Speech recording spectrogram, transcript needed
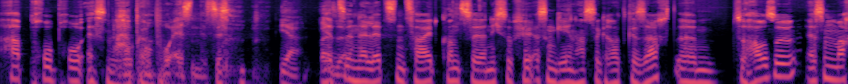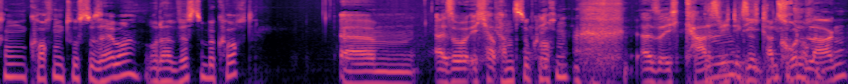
Apropos Essen, Luca. Apropos Essen, das ist, ja. Jetzt in der letzten Zeit konntest du ja nicht so viel essen gehen, hast du gerade gesagt. Ähm, zu Hause Essen machen, kochen tust du selber oder wirst du bekocht? Ähm, also ich habe Kannst du kochen? Also ich kann Das Wichtigste die ist, kannst Grundlagen,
